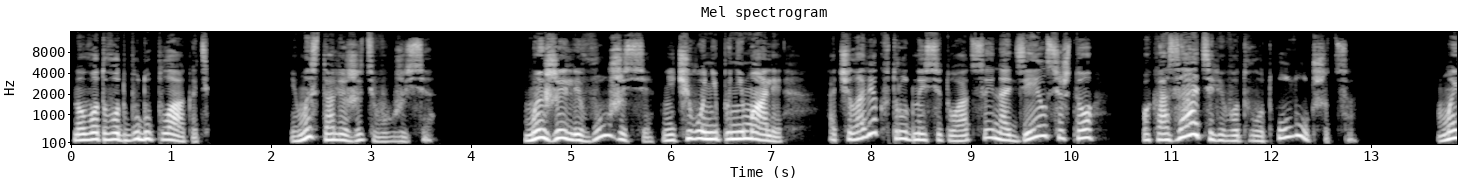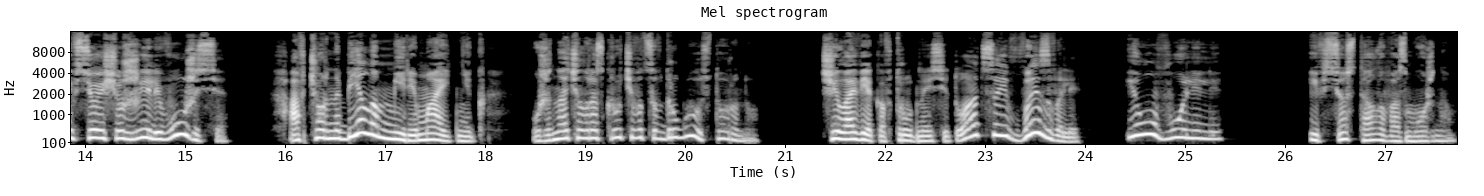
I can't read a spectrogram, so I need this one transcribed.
но вот-вот буду плакать. И мы стали жить в ужасе. Мы жили в ужасе, ничего не понимали, а человек в трудной ситуации надеялся, что показатели вот-вот улучшатся. Мы все еще жили в ужасе, а в черно-белом мире маятник уже начал раскручиваться в другую сторону. Человека в трудной ситуации вызвали и уволили. И все стало возможным.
